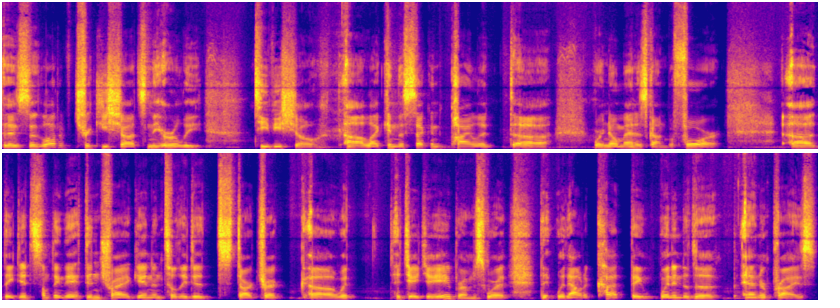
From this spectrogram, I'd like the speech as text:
There's a lot of tricky shots in the early TV show, uh, like in the second pilot, uh, where No Man Has Gone Before. Uh, they did something they didn't try again until they did Star Trek uh, with J.J. Abrams, where they, without a cut, they went into the Enterprise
